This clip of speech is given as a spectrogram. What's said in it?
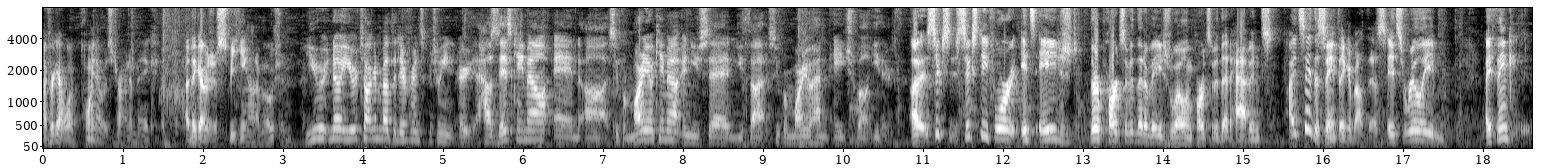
I forgot what point I was trying to make. I think I was just speaking on emotion. You no, you were talking about the difference between or how this came out and uh, Super Mario came out, and you said you thought Super Mario hadn't aged well either. Uh, six, 64, it's aged. There are parts of it that have aged well and parts of it that haven't. I'd say the same thing about this. It's really. I think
